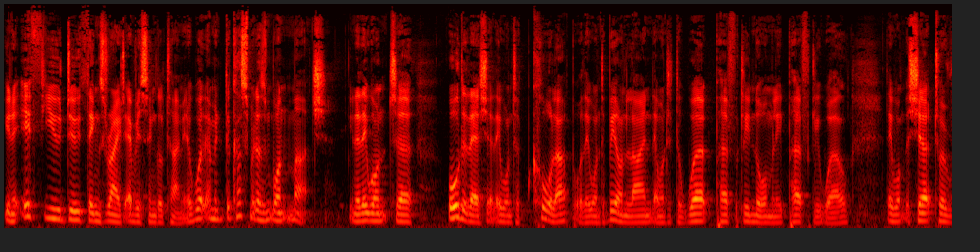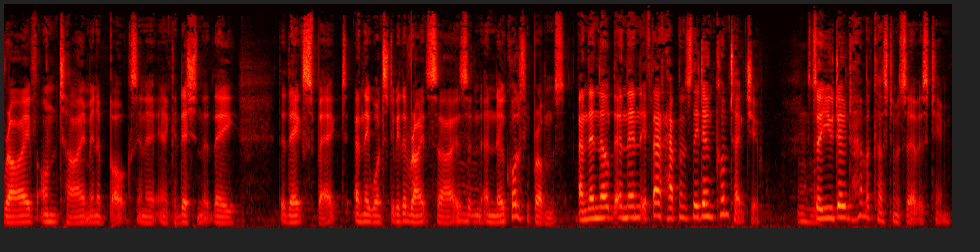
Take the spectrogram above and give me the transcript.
You know, if you do things right every single time, you know, what I mean, the customer doesn't want much. You know, they want to order their shirt, they want to call up or they want to be online, they want it to work perfectly normally, perfectly well. They want the shirt to arrive on time in a box in a, in a condition that they that they expect, and they want it to be the right size mm-hmm. and, and, no quality problems. And then they'll, and then if that happens, they don't contact you. Mm-hmm. So you don't have a customer service team.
